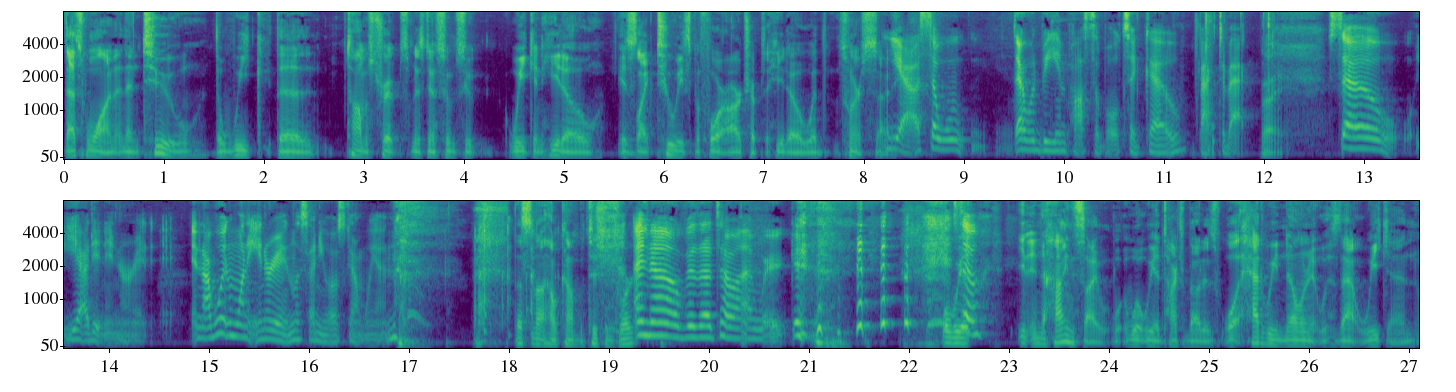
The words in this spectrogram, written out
That's one, and then two, the week the Thomas Trips Miss No Swimsuit week in Hedo is like two weeks before our trip to Hedo with Swinger Society. Yeah. So that would be impossible to go back to back. Right. So yeah, I didn't enter it. And I wouldn't want to enter it unless I knew I was going to win. That's not how competitions work. I know, but that's how I work. Well, we So- in, in hindsight, wh- what we had talked about is, well, had we known it was that weekend,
